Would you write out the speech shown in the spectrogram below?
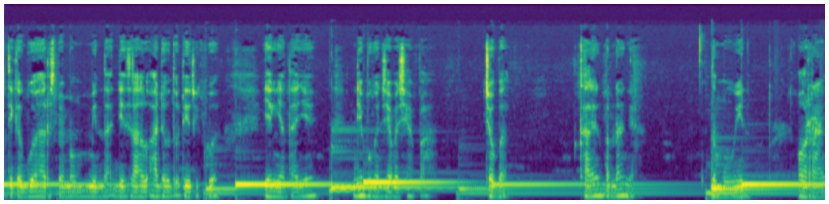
ketika gue harus memang meminta dia selalu ada untuk diri gue yang nyatanya dia bukan siapa-siapa. Coba kalian pernah nggak nemuin orang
